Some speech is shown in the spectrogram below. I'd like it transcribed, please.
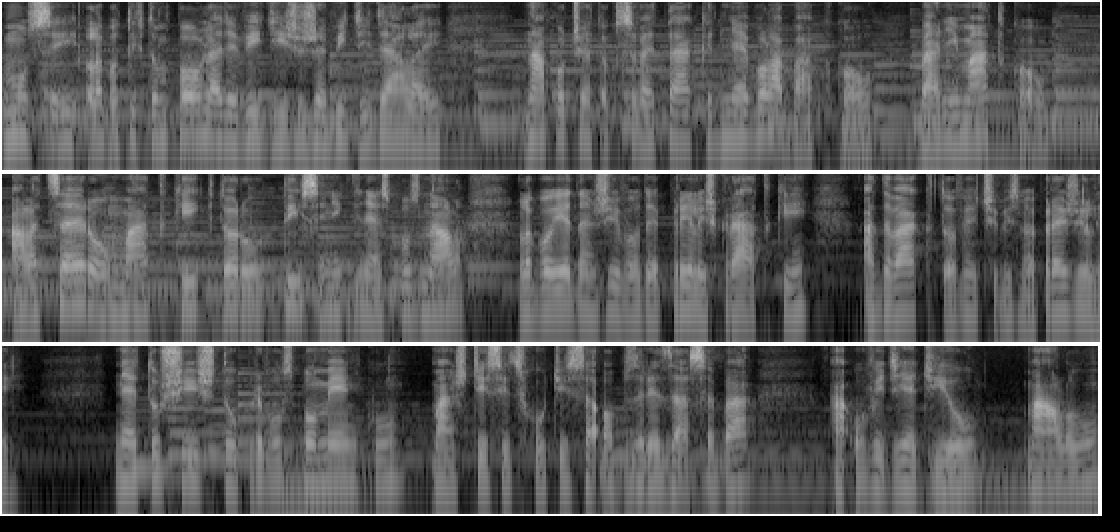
Musí, lebo ty v tom pohľade vidíš, že vidí ďalej, na počiatok sveta, keď nebola babkou, ani matkou, ale dcérou matky, ktorú ty si nikdy nespoznal, lebo jeden život je príliš krátky a dva, kto vie, či by sme prežili. Netušíš tú prvú spomienku, máš tisíc chutí sa obzrieť za seba a uvidieť ju, malú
